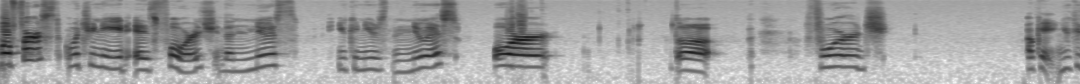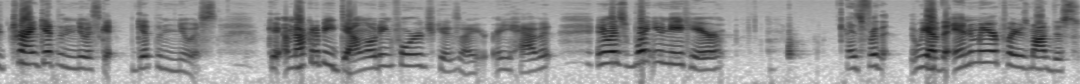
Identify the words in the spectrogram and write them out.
Well, first, what you need is Forge, the newest. You can use the newest or the Forge. Okay, you could try and get the newest. Get get the newest. Okay, I'm not going to be downloading Forge because I already have it. Anyways, what you need here is for the we have the Animated Players mod. This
